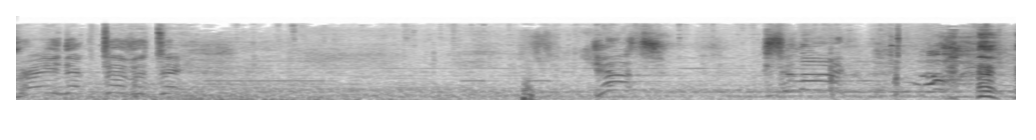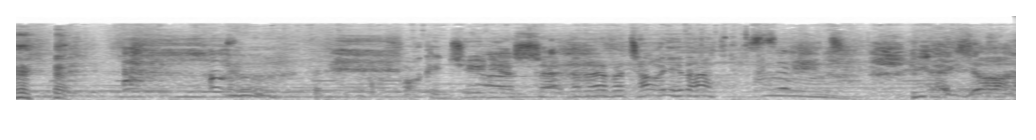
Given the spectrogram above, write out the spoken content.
Brain activity! Yes! He's alive! Fucking genius, Set. Did I ever tell you that? Liaison!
